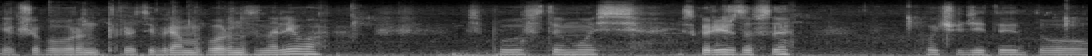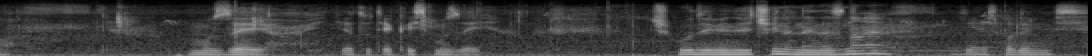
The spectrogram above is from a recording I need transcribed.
якщо повернути прямо повернути наліво, спустимось і скоріш за все хочу дійти до музею. Є тут якийсь музей. Чи буде він відчинений, не знаю. Зараз подивимось.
